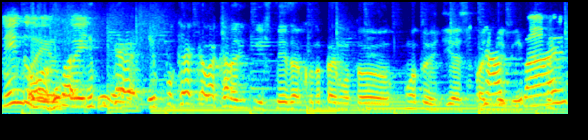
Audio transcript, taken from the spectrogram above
Nem doeu. Oh, e, por que, e por que aquela cara de tristeza quando perguntou quantos dias pode rapaz, beber? Rapaz,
